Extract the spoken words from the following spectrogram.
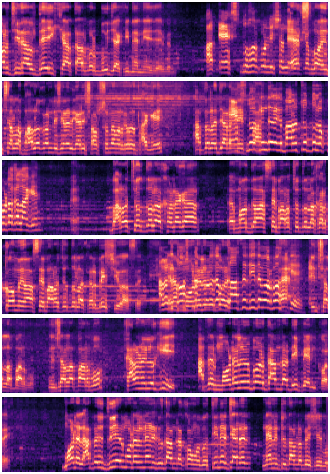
অরিজিনাল দেইখা তারপর বুঝা কিনে নিয়ে যাবেন আর এক্স নোহার কন্ডিশন ভালো কন্ডিশনের গাড়ি সবসময় আমার কাছে থাকে। আপনারা জানেন কিন্তু বারো চোদ্দ লক্ষ টাকা লাগে। বারো চোদ্দ লক্ষ টাকার মধ্যে আছে বারো চোদ্দ লক্ষের কমেও আছে বারো চোদ্দ লক্ষের বেশিও আছে। এটা মডেলের উপরে দিতে পারব হ্যাঁ, ইনশাল্লাহ পারব। ইনশাল্লাহ পারব। কারণ হলো কি? আপনার মডেলের উপর দামটা ডিপেন্ড করে। মডেল আপনি যদি দুইয়ের মডেল নেন একটু দামটা কম হইব। তিনের চারের নেন একটু দামটা বেশি হইব।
